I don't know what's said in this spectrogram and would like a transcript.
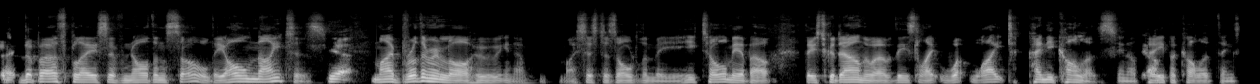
the, the birthplace of Northern Soul, the all nighters. Yeah. My brother-in-law, who you know, my sister's older than me, he told me about. They used to go down the there with these like wh- white penny collars, you know, Yeah. paper collared things,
